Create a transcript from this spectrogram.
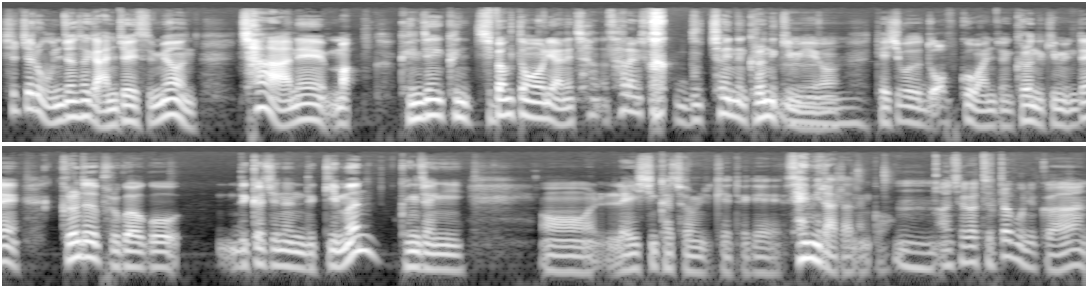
실제로 운전석에 앉아 있으면 차 안에 막 굉장히 큰 지방 덩어리 안에 차, 사람이 확 묻혀 있는 그런 느낌이에요. 음. 대시보드 높고 완전 그런 느낌인데 그런데도 불구하고 느껴지는 느낌은 굉장히 어 레이싱카처럼 이렇게 되게 세밀하다는 거. 음, 아 제가 듣다 보니까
